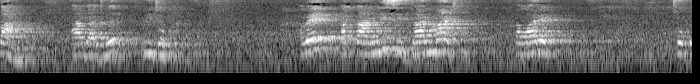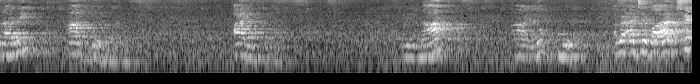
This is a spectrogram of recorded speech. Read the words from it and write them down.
કાન. આ બાજુએ બીજો કાન હવે આ કાનની સિદ્ધાંતમાં જ તમારે છોકરાની આંખ દોરવાની. આ રીતના. એ નાક આ એનું મુખ હવે આ જે વાળ છે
